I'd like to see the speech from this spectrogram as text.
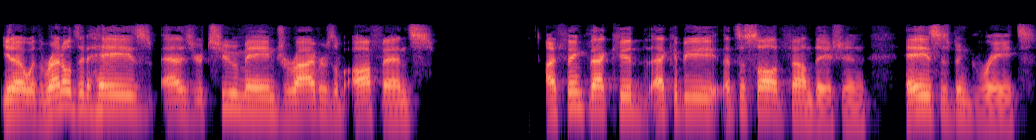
you know, with Reynolds and Hayes as your two main drivers of offense, I think that could that could be that's a solid foundation. Hayes has been great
